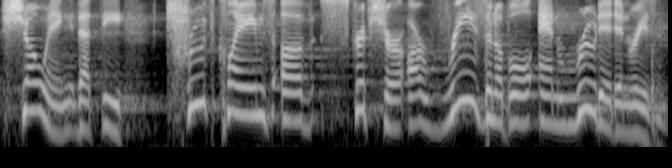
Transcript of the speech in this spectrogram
showing that the truth claims of Scripture are reasonable and rooted in reason.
